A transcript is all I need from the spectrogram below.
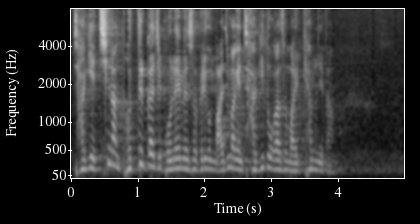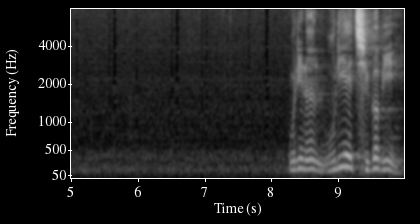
자기의 친한 벗들까지 보내면서 그리고 마지막엔 자기도 가서 막 이렇게 합니다. 우리는 우리의 직업이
